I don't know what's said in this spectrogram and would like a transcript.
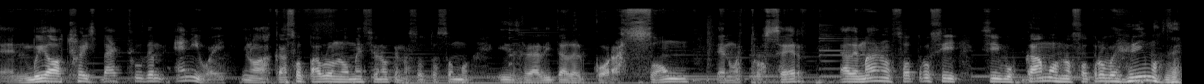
And we all trace back to them anyway. You know, ¿Acaso Pablo no mencionó que nosotros somos israelitas del corazón de nuestro ser? Además, nosotros si, si buscamos, nosotros venimos de,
